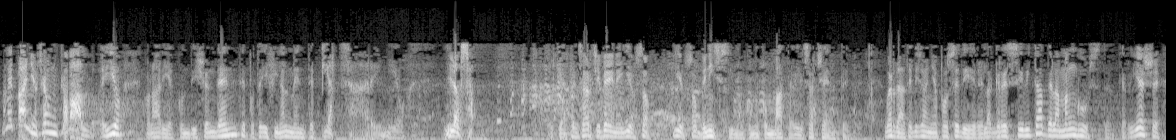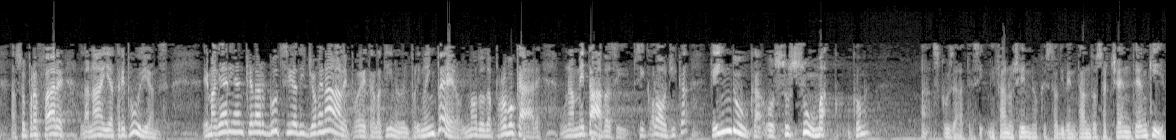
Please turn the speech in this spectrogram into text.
ma nel bagno c'è un cavallo e io, con aria condiscendente, potei finalmente piazzare il mio lo so. Perché a pensarci bene io so, io so benissimo come combattere il saccente. Guardate, bisogna possedere l'aggressività della mangusta, che riesce a sopraffare la naia tripudians, e magari anche l'arguzia di Giovenale, poeta latino del primo impero, in modo da provocare una metabasi psicologica che induca o sussuma... Come? Ah, scusate, sì, mi fanno cenno che sto diventando saccente anch'io.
